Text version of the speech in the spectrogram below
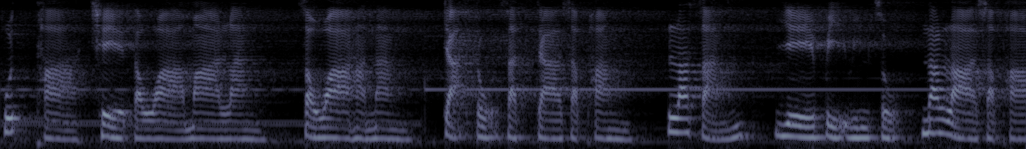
พุทธาเชตวามาลัง สวาหานังจตุสัจจาสพังละสัง เยปิวิงสุนลาสภา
